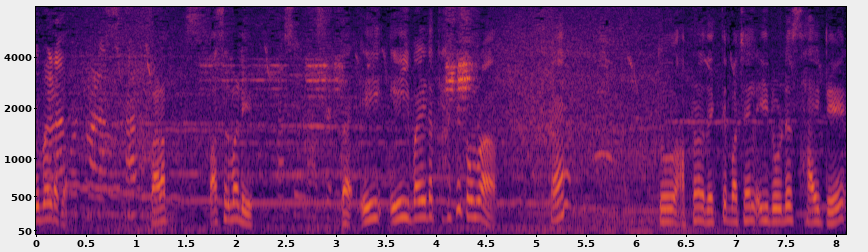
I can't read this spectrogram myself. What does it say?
এই বাড়িটা কার? পাড়া পাশের বাড়ি? তা এই এই বাড়িটা থাকে তোমরা? হ্যাঁ? তো আপনারা দেখতে পাচ্ছেন এই রোডের সাইডে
